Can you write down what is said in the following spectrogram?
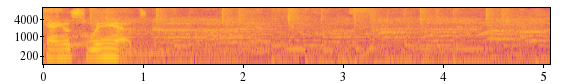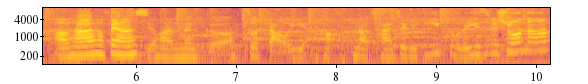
Can you swing it? 啊，他非常喜欢那个做导演哈。那他这个衣服的意思是说呢，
